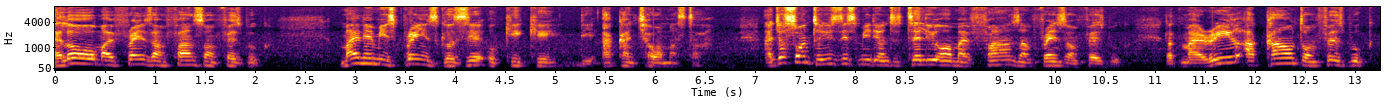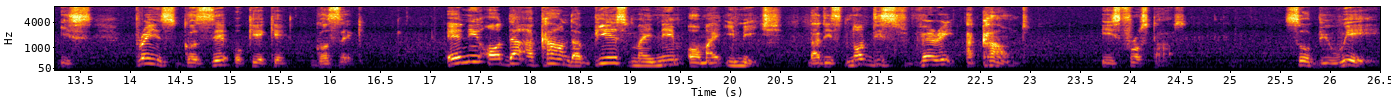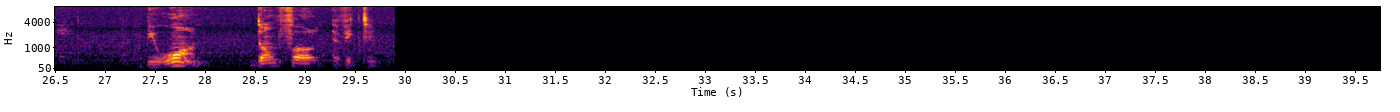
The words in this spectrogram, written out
Hello, my friends and fans on Facebook. My name is Prince Gozie Okeke, the Akanchawa Master. I just want to use this medium to tell you all my fans and friends on Facebook that my real account on Facebook is Prince Gozie Okeke Gozek. Any other account that bears my name or my image that is not this very account is fraudsters. So beware, be warned, don't fall a victim.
